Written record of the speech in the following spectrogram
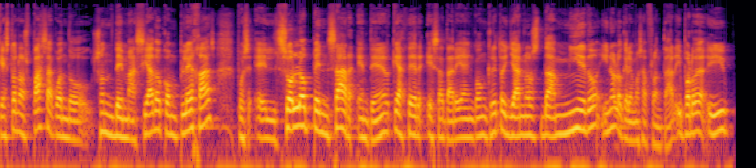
que esto nos pasa cuando son demasiado complejas, pues el solo pensar en tener que hacer esa tarea en concreto ya nos da miedo y no lo queremos afrontar. Y por, y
